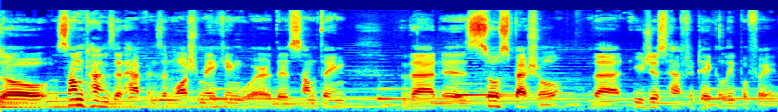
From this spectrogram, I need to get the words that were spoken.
So sometimes it happens in watchmaking where there's something that is so special that you just have to take a leap of faith.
